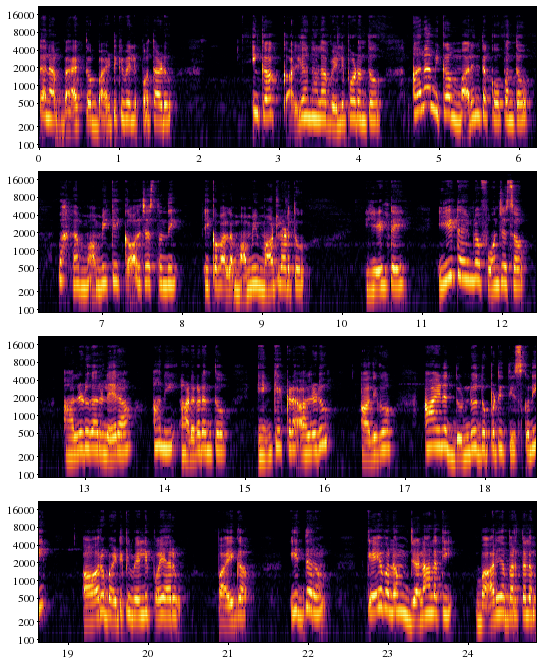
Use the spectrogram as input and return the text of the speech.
తన బ్యాగ్తో బయటికి వెళ్ళిపోతాడు. ఇంకా కళ్యాణ్ అలా వెళ్ళిపోవడంతో అనామిక మరింత కోపంతో వాళ్ళ మమ్మీకి కాల్ చేస్తుంది. ఇక వాళ్ళ మమ్మీ మాట్లాడుతూ ఏంటే ఈ టైంలో ఫోన్ చేసావు? అల్లుడు గారు లేరా? అని అడగడంతో ఇంకెక్కడ అల్లుడు? అదిగో ఆయన దుండు దుప్పటి తీసుకుని ఆరు బయటికి వెళ్ళిపోయారు. పైగా ఇద్దరం కేవలం జనాలకి భార్యాభర్తలం.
